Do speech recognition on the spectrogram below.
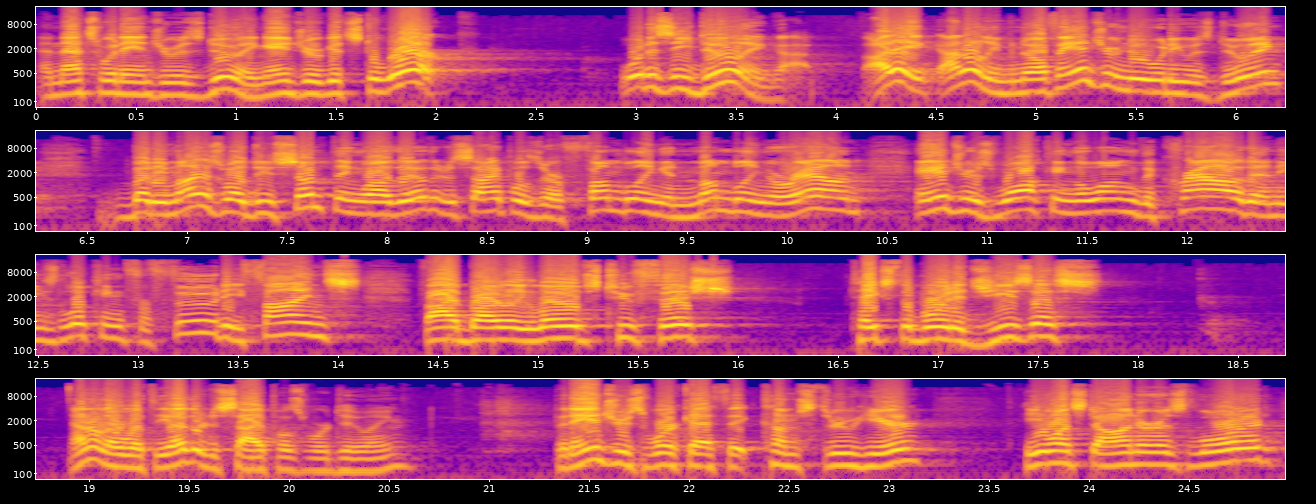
And that's what Andrew is doing. Andrew gets to work. What is he doing? I, think, I don't even know if Andrew knew what he was doing, but he might as well do something while the other disciples are fumbling and mumbling around. Andrew's walking along the crowd and he's looking for food. He finds five barley loaves, two fish, takes the boy to Jesus. I don't know what the other disciples were doing, but Andrew's work ethic comes through here. He wants to honor his Lord.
